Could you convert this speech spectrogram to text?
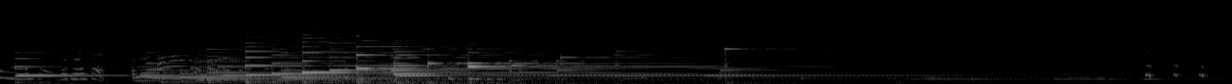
seeing a lizard? Lizard right there. On the Oh,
